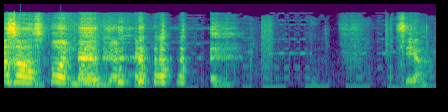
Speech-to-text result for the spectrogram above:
Azaz, pont beugrottam. Szia.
